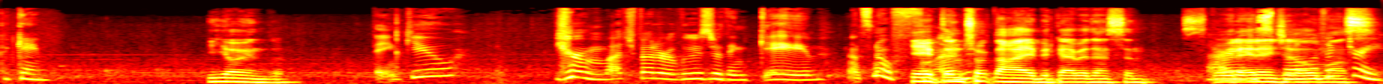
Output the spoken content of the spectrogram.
Good game. İyi oyundu. Thank you. You're a much better loser than Gabe. That's no fun. Gabe'den çok daha iyi bir kaybedensin. Sorry Böyle eğlenceli olmaz. victory.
